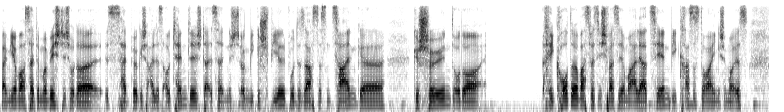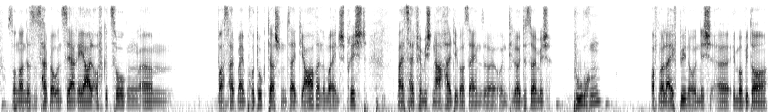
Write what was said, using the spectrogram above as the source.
bei mir war es halt immer wichtig oder ist es halt wirklich alles authentisch, da ist halt nicht irgendwie gespielt, wo du sagst, das sind Zahlen ge geschönt oder Rekorde, was weiß ich, was sie immer alle erzählen, wie krass es doch eigentlich immer ist, sondern das ist halt bei uns sehr real aufgezogen, ähm, was halt mein Produkt ja schon seit Jahren immer entspricht, weil es halt für mich nachhaltiger sein soll. Und die Leute sollen mich buchen auf einer Livebühne und nicht äh, immer wieder,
